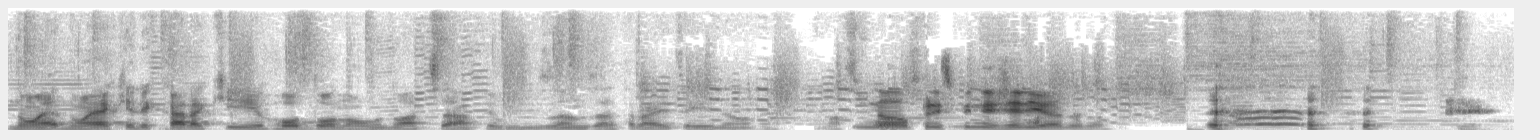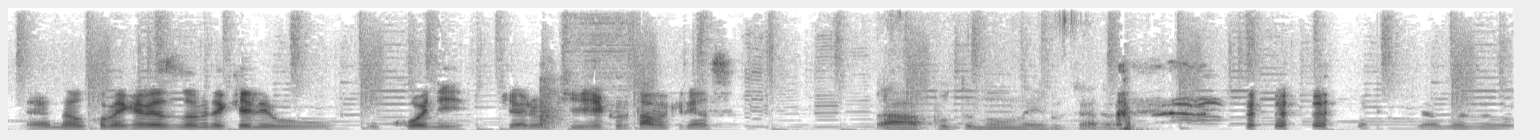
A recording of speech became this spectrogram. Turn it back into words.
Não é, não é aquele cara que rodou no, no WhatsApp uns anos atrás aí, não, né? Umas Não, fotos. príncipe nigeriano, não. É, não, como é que é mesmo o nome daquele, o, o Cone, que era o que recrutava criança? Ah, puta, não lembro, cara. Não, mas o,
